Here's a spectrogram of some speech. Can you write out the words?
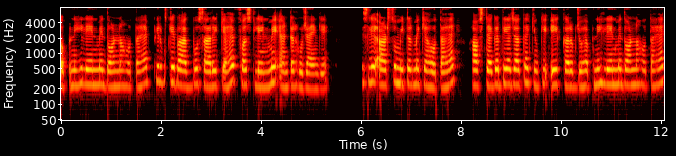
अपने ही लेन में दौड़ना होता है, फिर उसके बाद वो सारे क्या है, फ़र्स्ट लेन में एंटर हो जाएँगे। इसलिए 800 मीटर में क्या होता है, हाफ़ स्टैगर दिया जाता है, क्योंकि एक करब जो है अपनी ही लेन में दौड़ना होता है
